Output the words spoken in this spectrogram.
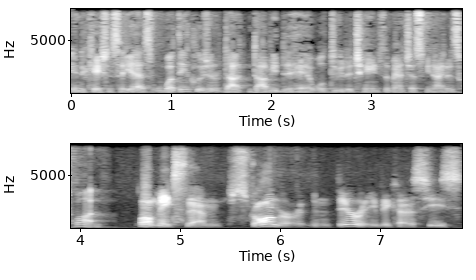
indications say yes, what the inclusion of da- David De Gea will do to change the Manchester United squad. Well, it makes them stronger in theory because he's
